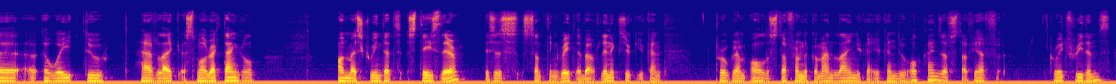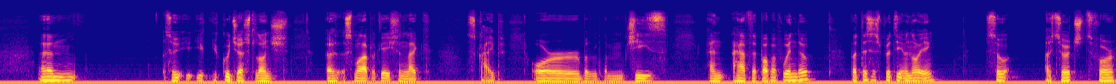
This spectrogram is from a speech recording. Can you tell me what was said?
uh, a, a way to have like a small rectangle on my screen that stays there. This is something great about Linux. You, you can program all the stuff from the command line. You can you can do all kinds of stuff. You have great freedoms. Um, so you, you could just launch a, a small application like Skype or um, Cheese and have the pop-up window. But this is pretty annoying. So I searched for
